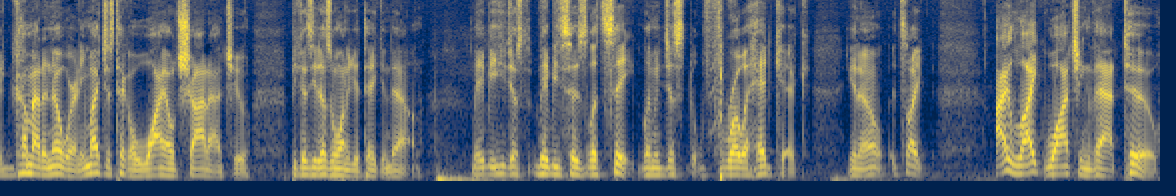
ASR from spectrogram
It could come out of nowhere, and he might just take a wild shot at you because he doesn't want to get taken down. Maybe he just maybe he says, "Let's see, let me just throw a head kick." You know, it's like I like watching that too.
